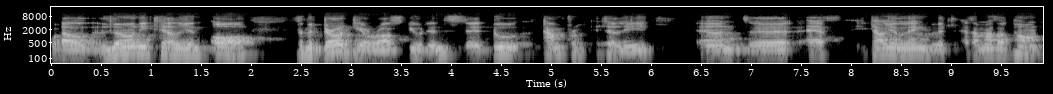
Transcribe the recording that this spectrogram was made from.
well, learn Italian or the majority of our students uh, do come from Italy and uh, have Italian language as a mother tongue.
